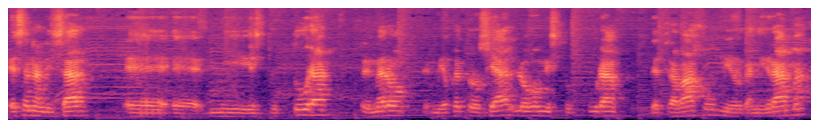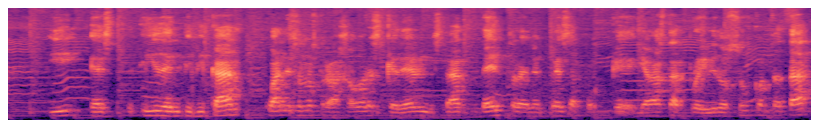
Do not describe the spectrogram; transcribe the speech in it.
es analizar eh, eh, mi estructura, primero mi objeto social, luego mi estructura de trabajo, mi organigrama y identificar cuáles son los trabajadores que deben estar dentro de la empresa porque ya va a estar prohibido subcontratar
